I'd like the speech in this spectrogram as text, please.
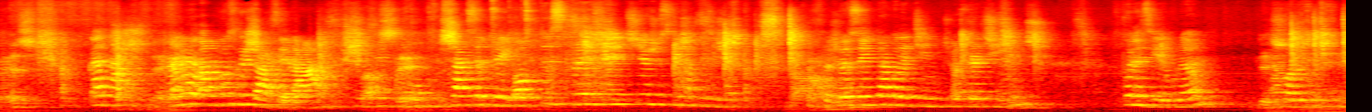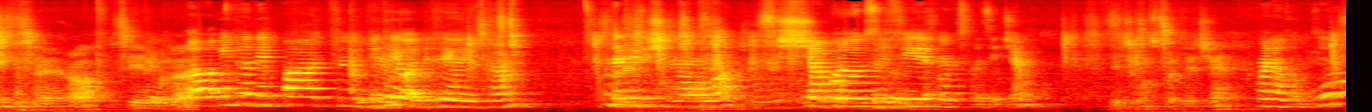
Vezi? Da, da. Am pus greșit. 6, da. 6. 6, 3, 18 și o să fie 78. Și o să intru acolo de 5 ori 5. Puneți virgulă. Deci, Acolo. 0, virgulă. Uh, intră de 4, de 3 ori, de 3 ori intră. De 39. Și acolo o să fie 11. Deci 11. Mai adăugăm 0.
